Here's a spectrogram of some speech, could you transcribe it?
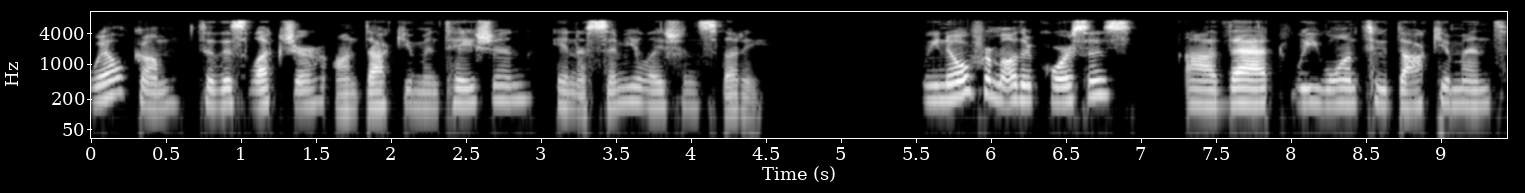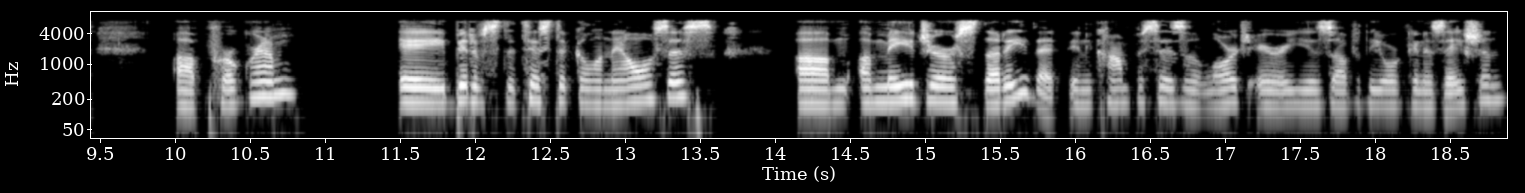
Welcome to this lecture on documentation in a simulation study. We know from other courses uh, that we want to document a program, a bit of statistical analysis, um, a major study that encompasses large areas of the organization.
